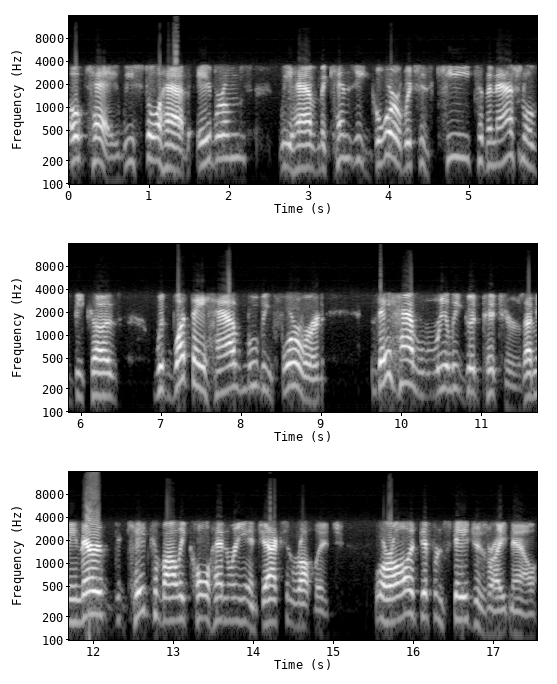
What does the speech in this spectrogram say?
okay, we still have Abrams, we have Mackenzie Gore, which is key to the Nationals because with what they have moving forward, they have really good pitchers. I mean, they're Cade Cavalli, Cole Henry, and Jackson Rutledge, who are all at different stages right now,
